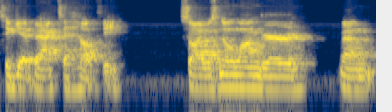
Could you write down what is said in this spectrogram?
to get back to healthy. So I was no longer um,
